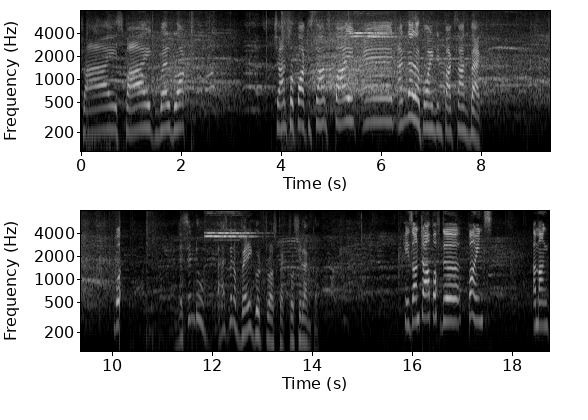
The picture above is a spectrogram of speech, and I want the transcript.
Try, spike, well blocked. Chance for Pakistan, spike, and another point in Pakistan's back. Sindhu has been a very good prospect for Sri Lanka. He's on top of the points among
